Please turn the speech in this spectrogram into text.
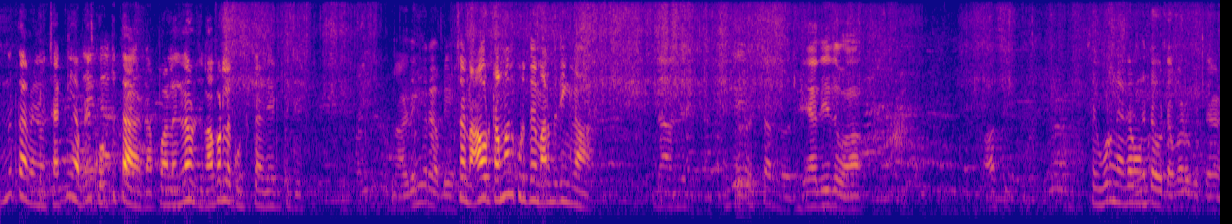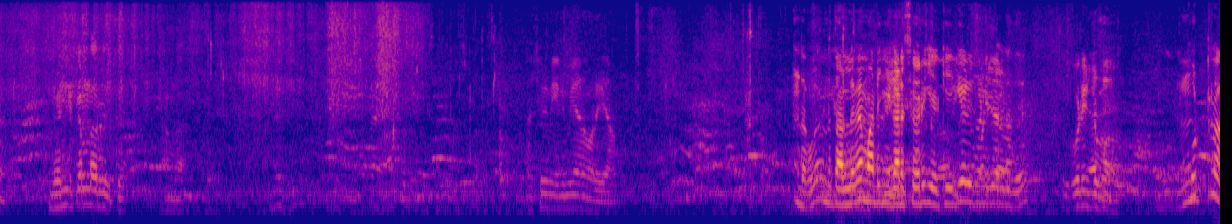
என்னத்தான் வேணும்? சட்னி அப்படியே கொட்டுத்தா டப்பாவில் ஒரு கவரில் கொட்டுத்தா அதை எடுத்துட்டு. நான் அடுங்கிற அப்படியே. சார் நான் ஒரு டம்ளர் கொடுத்தேன் மறந்துட்டீங்களா? அது இதுவா? சரி விடுங்க ஏதோ ஒன்று ஒரு டம்ளர் கொடுத்தேன்? ரெண்டு டம்ளர் இருக்கு. அங்கே. அஸ்வின் இனிமையான வடையா இந்த பக்கம் இந்த தள்ளவே மாட்டேங்க கடைசி வரைக்கும் கீழே எடுக்க வேண்டியதாக இருக்குது. கூட்டிகிட்டு முட்டுறா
